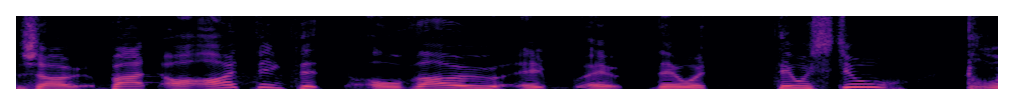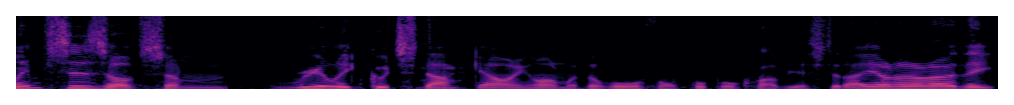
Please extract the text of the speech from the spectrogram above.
So, but I think that although it, it, there were there were still glimpses of some really good mm-hmm. stuff going on with the Hawthorn Football Club yesterday. And I know the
